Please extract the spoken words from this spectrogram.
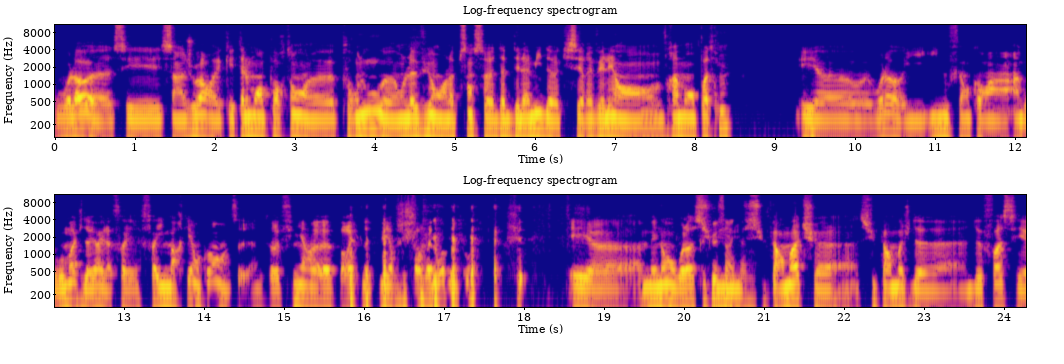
Voilà c'est c'est un joueur qui est tellement important pour nous. On l'a vu en l'absence d'Abdelhamid qui s'est révélé en vraiment en patron et euh, voilà, il, nous fait encore un, gros match. D'ailleurs, il a failli, marquer encore. Ça, va finir euh, par être notre meilleur buteur bientôt. Et euh, mais non, voilà, super match, super match de, de face et,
